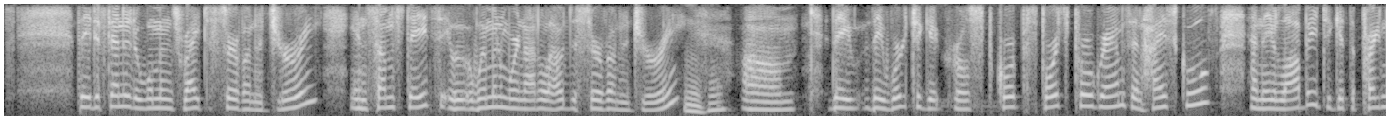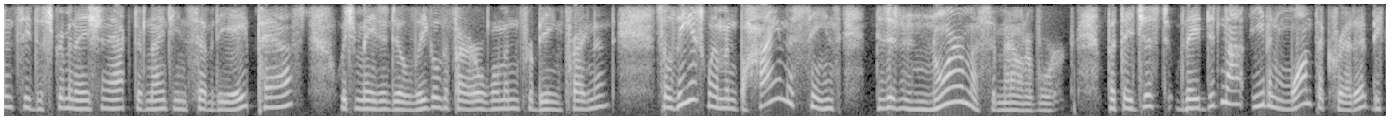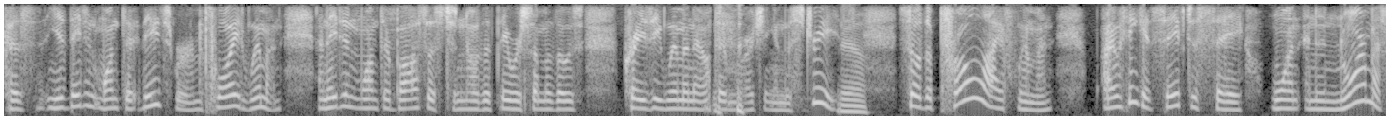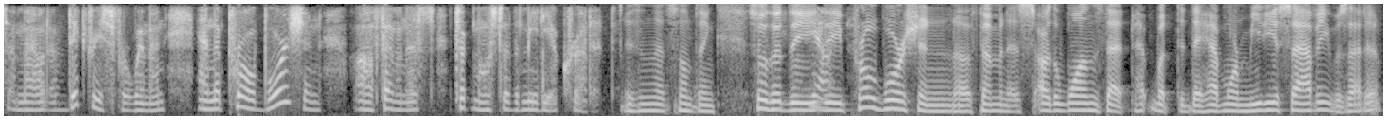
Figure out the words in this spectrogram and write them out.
They defended a woman's right to serve on a jury. In some states, uh, women were not allowed to serve on a jury. Mm-hmm. Um, they they worked to get girls sport- sports programs in high schools, and they lobbied to get the Pregnancy Discrimination Act of 1978 passed, which made it illegal to fire a woman for being pregnant. So these women behind the scenes did an enormous amount of work, but they just they did not even want the credit because they didn't want the these were employed women, and they didn't want their bosses to know that they were some of those crazy women out there marching in the street. Yeah. So the pro-life women, I think it's safe to say, won an enormous amount of victories for women, and the pro-abortion uh, feminists took most of the media credit. Isn't that something? So the the, Yeah. the pro-abortion uh, feminists are the ones that what did they have more media savvy? Was that it?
